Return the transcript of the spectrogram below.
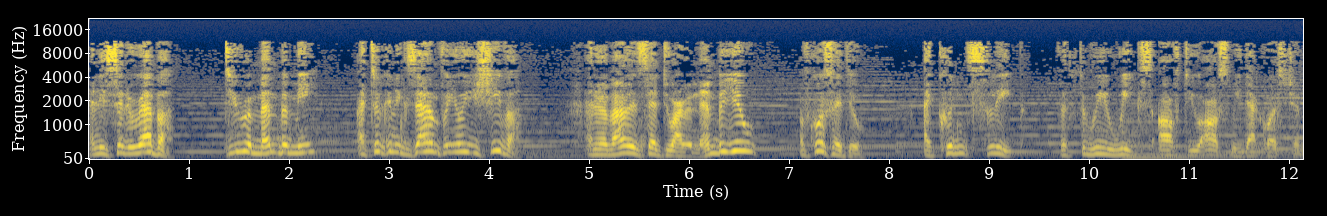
and he said, Rebbe, do you remember me? I took an exam for your yeshiva. And Rab Aaron said, Do I remember you? Of course I do. I couldn't sleep for three weeks after you asked me that question.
